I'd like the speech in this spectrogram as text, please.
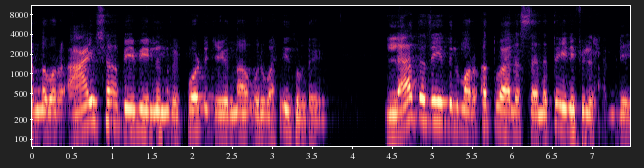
എന്നവർ ആയിഷ ബീവിയിൽ നിന്ന് റിപ്പോർട്ട് ചെയ്യുന്ന ഒരു വനിതുണ്ട്. ലാ തസീദുൽ മർഅത്തു അല സനതൈനി ഫിൽ ഹംദി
